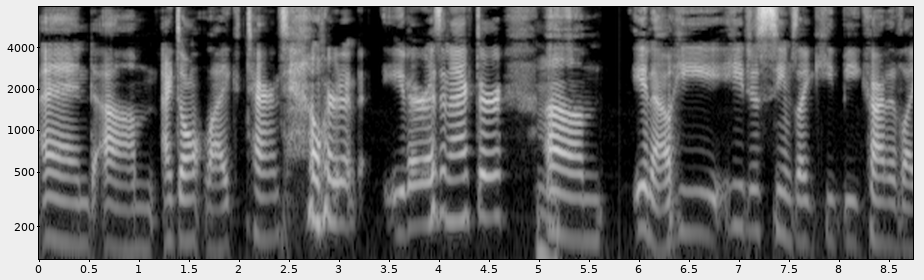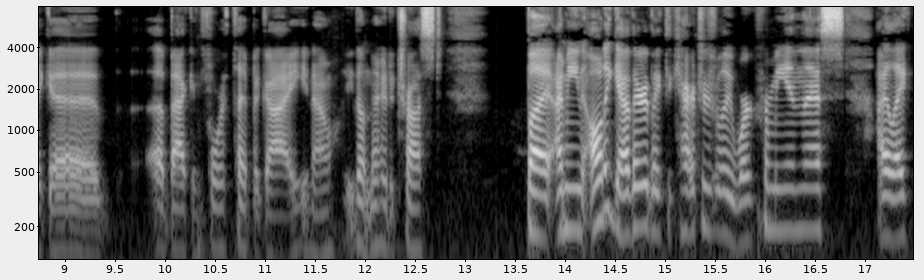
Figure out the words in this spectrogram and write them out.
and um, I don't like Terrence Howard either as an actor. Hmm. Um, you know, he he just seems like he'd be kind of like a a back and forth type of guy. You know, you don't know who to trust. But I mean, altogether, like the characters really work for me in this. I like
